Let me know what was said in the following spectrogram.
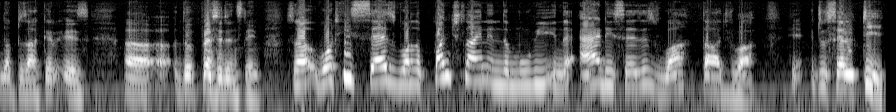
Dr. Zakir is uh, uh, the president's name. So what he says, one of the punchline in the movie, in the ad, he says is Wah Taj Wah to sell tea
